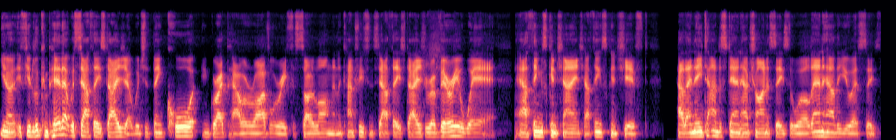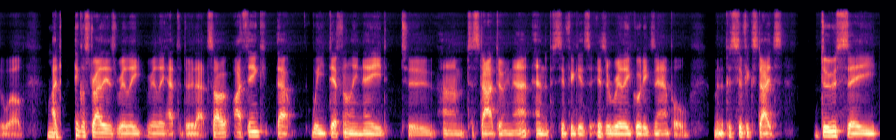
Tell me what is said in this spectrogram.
you know, if you look compare that with Southeast Asia, which has been caught in great power rivalry for so long, and the countries in Southeast Asia are very aware how things can change, how things can shift, how they need to understand how China sees the world and how the US sees the world. Mm. I don't think Australia's really, really had to do that. So I think that we definitely need to um, to start doing that, and the Pacific is is a really good example. I mean, the Pacific states do see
